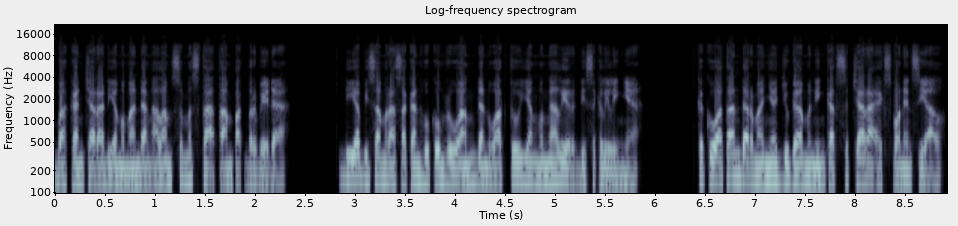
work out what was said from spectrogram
bahkan cara dia memandang alam semesta tampak berbeda. Dia bisa merasakan hukum ruang dan waktu yang mengalir di sekelilingnya. Kekuatan dharmanya juga meningkat secara eksponensial.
